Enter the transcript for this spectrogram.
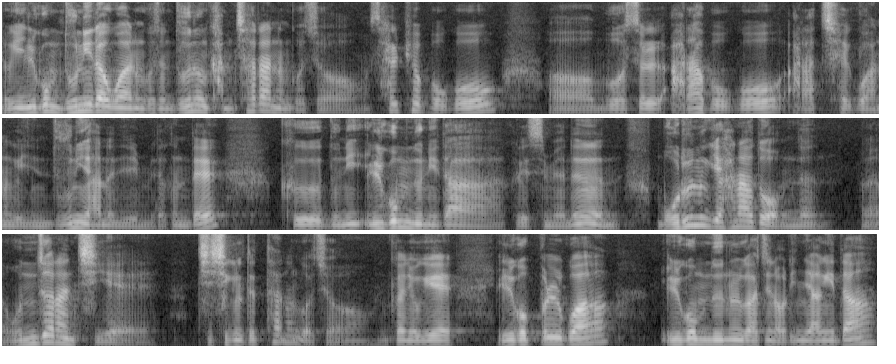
여기 일곱 눈이라고 하는 것은 눈은 감찰하는 거죠. 살펴보고 어, 무엇을 알아보고 알아채고 하는 게 눈이 하는 일입니다. 근데 그 눈이 일곱 눈이다 그랬으면은 모르는 게 하나도 없는 어, 온전한 지혜, 지식을 뜻하는 거죠. 그러니까 여기에 일곱 뿔과 일곱 눈을 가진 어린 양이다.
